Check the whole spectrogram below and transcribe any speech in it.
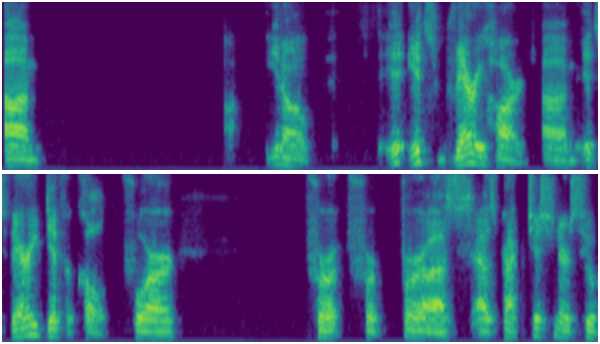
um, you know, it, it's very hard. Um, it's very difficult for for for for us as practitioners who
